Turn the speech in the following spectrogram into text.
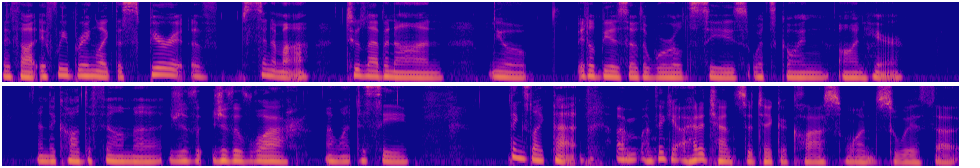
They thought if we bring like the spirit of cinema to Lebanon, you know, it'll be as though the world sees what's going on here. And they called the film uh, Je, veux, Je veux voir, I want to see things like that. I'm, I'm, thinking, I had a chance to take a class once with uh,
